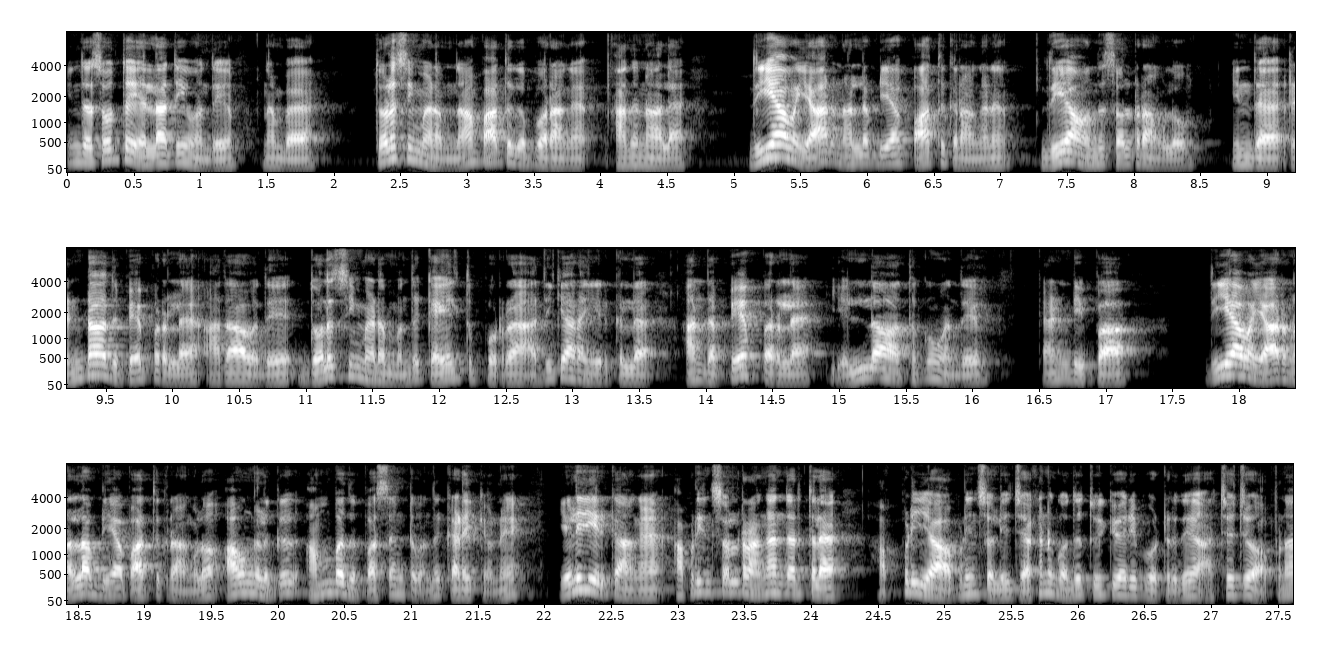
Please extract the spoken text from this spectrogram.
இந்த சொத்தை எல்லாத்தையும் வந்து நம்ம துளசி மேடம் தான் பார்த்துக்க போகிறாங்க அதனால் தியாவை யார் நல்லபடியாக பார்த்துக்கிறாங்கன்னு தியா வந்து சொல்கிறாங்களோ இந்த ரெண்டாவது பேப்பரில் அதாவது துளசி மேடம் வந்து கையெழுத்து போடுற அதிகாரம் இருக்குல்ல அந்த பேப்பரில் எல்லாத்துக்கும் வந்து கண்டிப்பாக தியாவை யார் நல்லபடியாக பார்த்துக்கிறாங்களோ அவங்களுக்கு ஐம்பது பர்சன்ட் வந்து கிடைக்கும்னு எழுதியிருக்காங்க அப்படின்னு சொல்கிறாங்க அந்த இடத்துல. அப்படியா? அப்படின்னு சொல்லி ஜெகனுக்கு வந்து தூக்கி வாரி போட்டுருது. அச்சச்சோ அப்படின்னா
